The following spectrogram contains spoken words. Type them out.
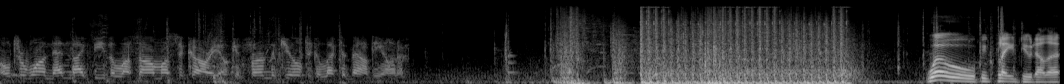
Ultra One, that might be the Los Alamos Sicario. Confirm the kill to collect a bounty on him. Whoa, big blade dude out there.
